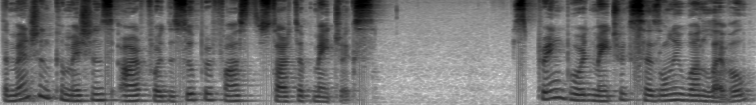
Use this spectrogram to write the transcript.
The mentioned commissions are for the superfast startup matrix. Springboard matrix has only one level,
